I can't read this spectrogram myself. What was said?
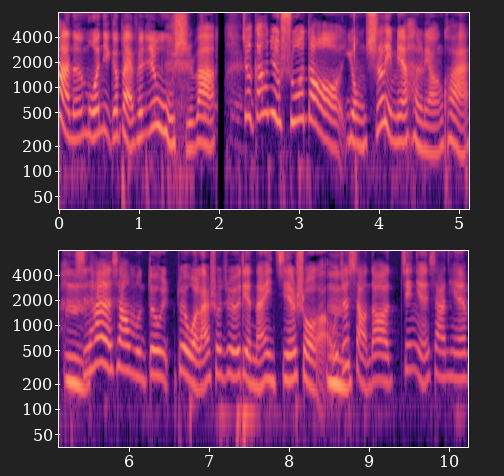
码能模拟个百分之五十吧。就刚就说到泳池里面很凉快，其他的项目对对我来说就有点难以接受了。我就想到今年夏天。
